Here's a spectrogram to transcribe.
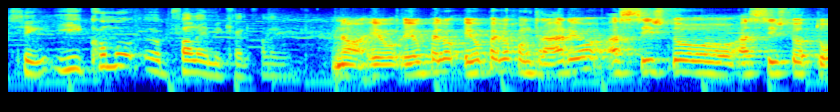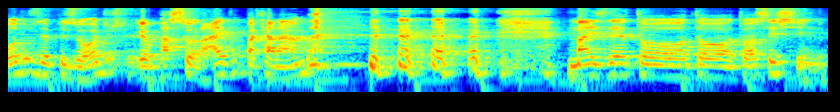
Sim, e como. Fala aí, Michele, fala aí. Não, eu, eu, pelo, eu, pelo contrário, assisto, assisto a todos os episódios. Eu passo raiva pra caramba. Mas eu tô, tô, tô assistindo.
